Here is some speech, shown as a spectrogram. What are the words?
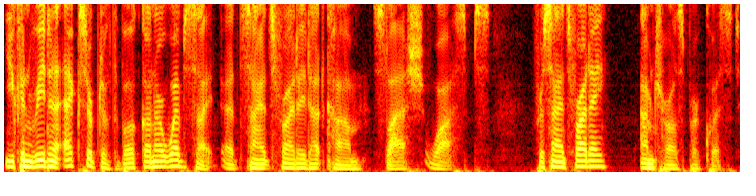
You can read an excerpt of the book on our website at sciencefriday.com/wasps. For Science Friday, I'm Charles Bergquist.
